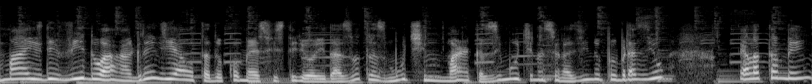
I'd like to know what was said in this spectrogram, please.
Mas devido à grande alta do comércio exterior e das outras multimarcas e multinacionais vindo para o Brasil, ela também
